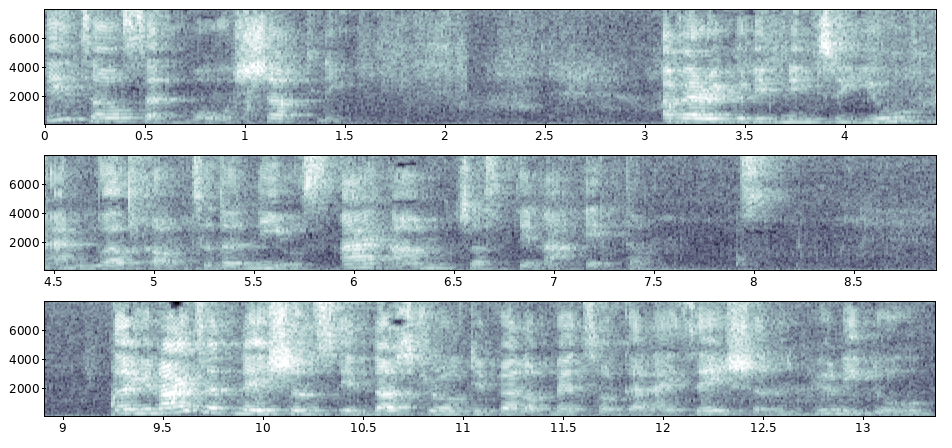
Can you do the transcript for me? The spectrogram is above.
Details and more shortly. A very good evening to you and welcome to the news. I am Justina Etam. The United Nations Industrial Development Organization, UNIDO,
